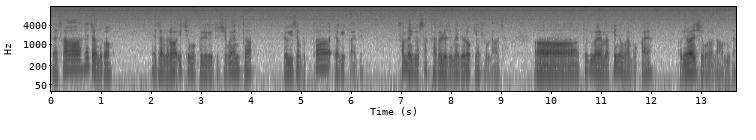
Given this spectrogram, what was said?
그래서 회전으로, 회전으로 이 친구 클릭해 주시고, 엔터. 여기서부터 여기까지. 360도 싹 다 돌려주면 이렇게 형성 나오죠. 어, 2D 와이어만 개념으로 한번 볼까요? 그럼 이런 식으로 나옵니다.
